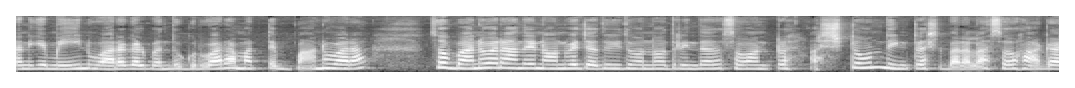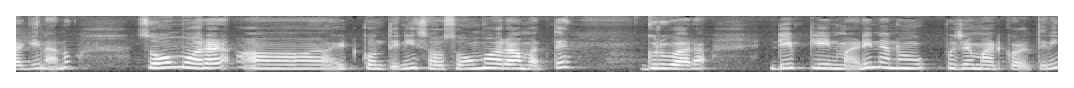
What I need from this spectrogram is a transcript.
ನನಗೆ ಮೇಯ್ನ್ ವಾರಗಳು ಬಂದು ಗುರುವಾರ ಮತ್ತು ಭಾನುವಾರ. ಸೊ ಭಾನುವಾರ ಅಂದರೆ ನಾನ್ ವೆಜ್ ಅದು ಇದು ಅನ್ನೋದ್ರಿಂದ ಸೊ ಅಂಟ್ರ ಅಷ್ಟೊಂದು ಇಂಟ್ರೆಸ್ಟ್ ಬರಲ್ಲ. ಸೊ ಹಾಗಾಗಿ ನಾನು ಸೋಮವಾರ ಇಟ್ಕೊತೀನಿ. ಸೊ ಸೋಮವಾರ ಮತ್ತು ಗುರುವಾರ ಡೀಪ್ ಕ್ಲೀನ್ ಮಾಡಿ ನಾನು ಪೂಜೆ ಮಾಡ್ಕೊಳ್ತೀನಿ.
